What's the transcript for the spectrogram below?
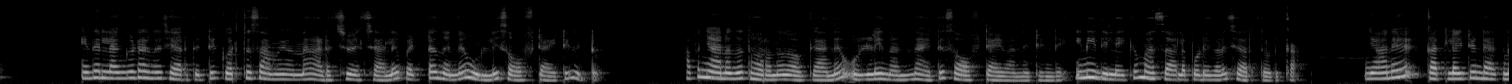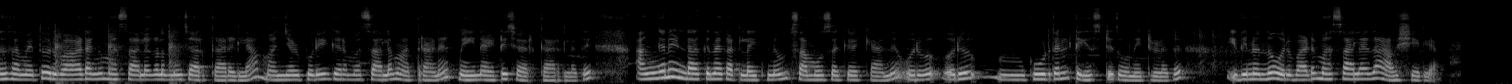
ഇതെല്ലാം കൂടെ ഒന്ന് ചേർത്തിട്ട് കുറച്ച് സമയം ഒന്ന് അടച്ചു വെച്ചാൽ പെട്ടെന്ന് തന്നെ ഉള്ളി സോഫ്റ്റായിട്ട് കിട്ടും. അപ്പം ഞാനൊന്ന് തുറന്ന് നോക്കാൻ ഉള്ളി നന്നായിട്ട് സോഫ്റ്റായി വന്നിട്ടുണ്ട്. ഇനി ഇതിലേക്ക് മസാലപ്പൊടികൾ ചേർത്ത് കൊടുക്കാം. ഞാൻ കട്ട്ലൈറ്റ് ഉണ്ടാക്കുന്ന സമയത്ത് ഒരുപാട് അങ്ങ് മസാലകളൊന്നും ചേർക്കാറില്ല. മഞ്ഞൾപ്പൊടി ഗരം മസാല മാത്രമാണ് മെയിനായിട്ട് ചേർക്കാറുള്ളത്. അങ്ങനെ ഉണ്ടാക്കുന്ന കട്ട്ലൈറ്റിനും സമൂസൊക്കെ വെക്കാൻ ഒരു ഒരു കൂടുതൽ ടേസ്റ്റ് തോന്നിയിട്ടുള്ളത്. ഇതിനൊന്നും ഒരുപാട് മസാലയുടെ ആവശ്യമില്ല.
